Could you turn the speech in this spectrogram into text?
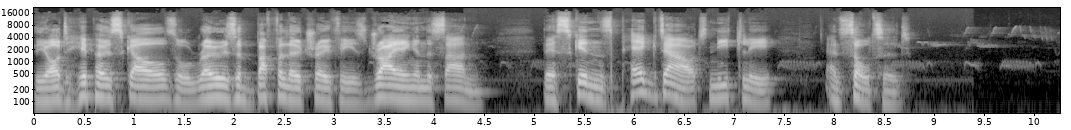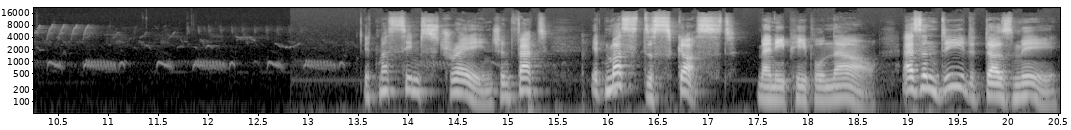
the odd hippo skulls or rows of buffalo trophies drying in the sun, their skins pegged out neatly and salted. It must seem strange, in fact, it must disgust many people now, as indeed it does me.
